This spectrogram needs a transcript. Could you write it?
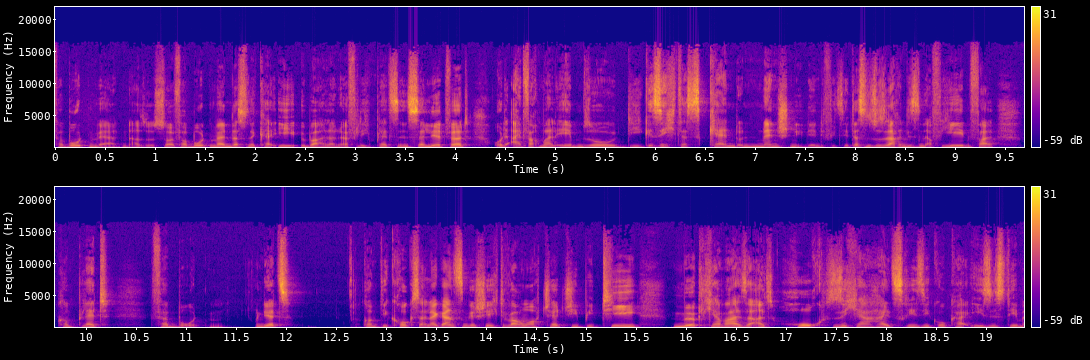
verboten werden. Also es soll verboten werden, dass eine KI überall an öffentlichen Plätzen installiert wird und einfach mal eben so die Gesichter scannt und Menschen identifiziert. Das sind so Sachen, die sind auf jeden Fall komplett verboten. Und jetzt kommt die Krux an der ganzen Geschichte, warum auch ChatGPT möglicherweise als Hochsicherheitsrisiko-KI-System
